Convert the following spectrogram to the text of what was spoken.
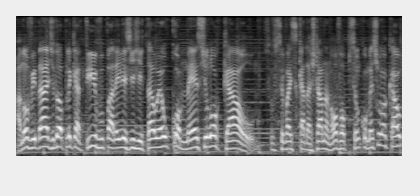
A novidade do aplicativo Parelhas Digital é o comércio local. Você vai se cadastrar na nova opção comércio local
